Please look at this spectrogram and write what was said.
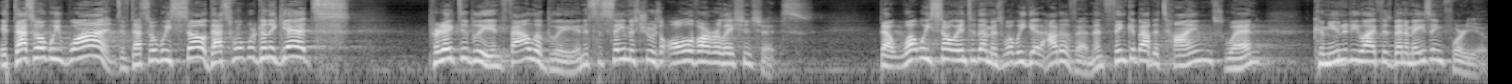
if that's what we want, if that's what we sow, that's what we're going to get predictably, infallibly. And it's the same as true as all of our relationships that what we sow into them is what we get out of them. And think about the times when community life has been amazing for you.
